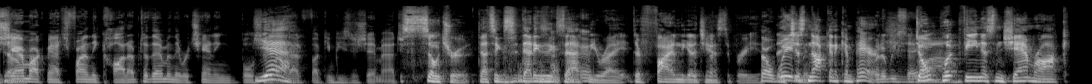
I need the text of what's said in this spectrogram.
are dumb. Shamrock match finally caught up to them, and they were chanting bullshit Yeah. about that fucking piece of shit match. So true. That's ex- that is exactly right. They're finally get a chance to breathe. So, wait a it's just not going to compare. What did we say? Don't Wow. put Venis and Shamrock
